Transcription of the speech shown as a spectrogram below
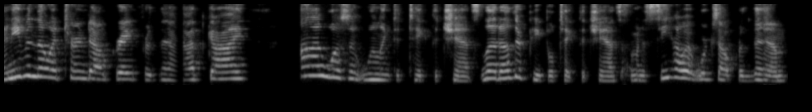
And even though it turned out great for that guy, I wasn't willing to take the chance. Let other people take the chance. I'm going to see how it works out for them.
